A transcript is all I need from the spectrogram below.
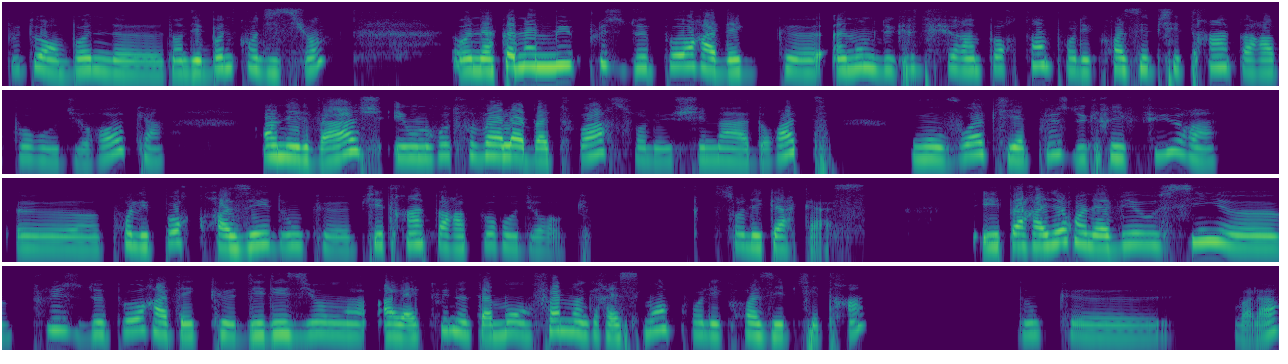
plutôt en bonne, dans des bonnes conditions. On a quand même eu plus de porcs avec un nombre de griffures important pour les croisés piétrins par rapport au duroc en élevage. Et on le retrouvait à l'abattoir sur le schéma à droite, où on voit qu'il y a plus de griffures pour les porcs croisés, donc euh, piétrins par rapport au duroc, sur les carcasses. Et par ailleurs, on avait aussi euh, plus de porcs avec euh, des lésions à la queue, notamment en fin d'engraissement pour les croisés piétrins. Donc euh, voilà.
